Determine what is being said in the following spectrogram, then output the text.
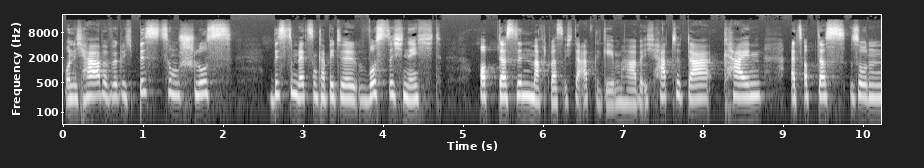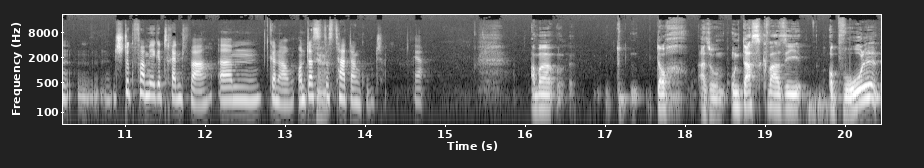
Und ich habe wirklich bis zum Schluss, bis zum letzten Kapitel wusste ich nicht, ob das Sinn macht, was ich da abgegeben habe. Ich hatte da kein, als ob das so ein Stück von mir getrennt war. Ähm, genau. Und das, Ja. das tat dann gut. Ja. Aber d- doch, also, und das quasi, obwohl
